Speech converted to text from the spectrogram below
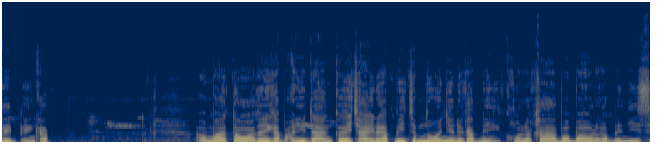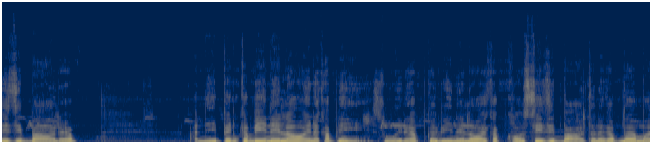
สิบเองครับเอามาต่อทีนี้ครับอันนี้ด่างเกยใช้นะครับมีจำนวนอยู่นะครับนี่ขอราคาเบาๆนะครับอันนี้ 40 บาทนะครับ อันนี้เป็นกระบี่ในร้อยนะครับนี่สวยนะครับกระบี่ในร้อยครับขอ 40 บาทเท่านั้นครับหน้าไม้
